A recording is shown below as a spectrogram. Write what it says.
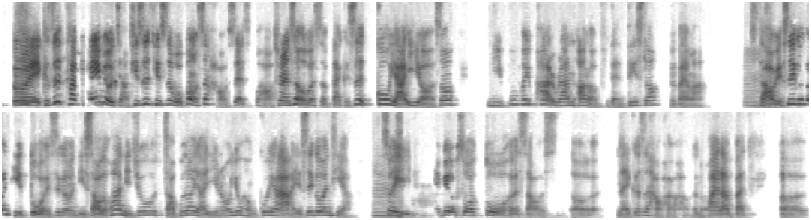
对，可是他他也没有讲，其实其实我不懂是好事还是不好。虽然是 oversupply，可是够牙医哦，说、so, 你不会怕 run out of dentist 咯，明白吗？嗯，少也是一个问题，多也是一个问题。少的话你就找不到牙医，然后又很贵啊，也是一个问题啊。嗯，所以也没有说多和少，呃，哪一个是好好好很坏啦，but 呃，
